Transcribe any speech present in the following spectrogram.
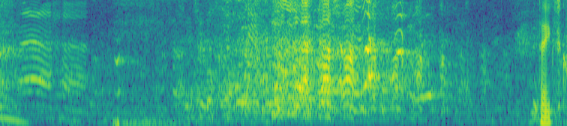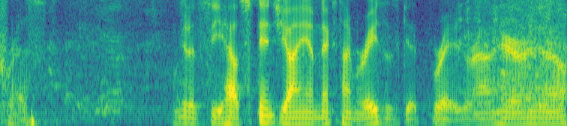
Thanks, Chris. I'm going to see how stingy I am next time raises get raised around here, you know?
